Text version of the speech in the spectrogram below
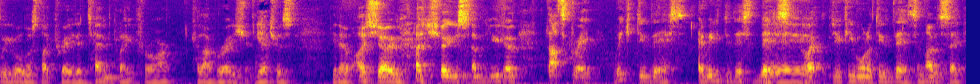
we've almost like created a template for our collaboration, Yeah. which was, you know, I show I show you something, you go, that's great. We could do this, and we could do this, this, yeah, yeah, right? If you want to do this, and I would say,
